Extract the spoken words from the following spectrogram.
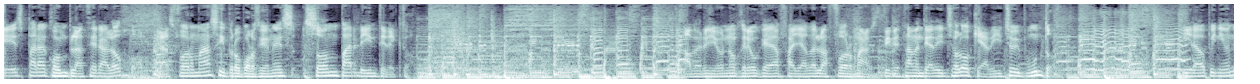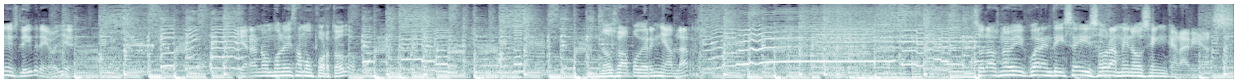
es para complacer al ojo. Las formas y proporciones son para el intelecto. Yo no creo que haya fallado en las formas. Directamente ha dicho lo que ha dicho y punto. Y la opinión es libre, oye. Y ahora nos molestamos por todo. No se va a poder ni hablar. Son las 9 y 46, hora menos en Canarias.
